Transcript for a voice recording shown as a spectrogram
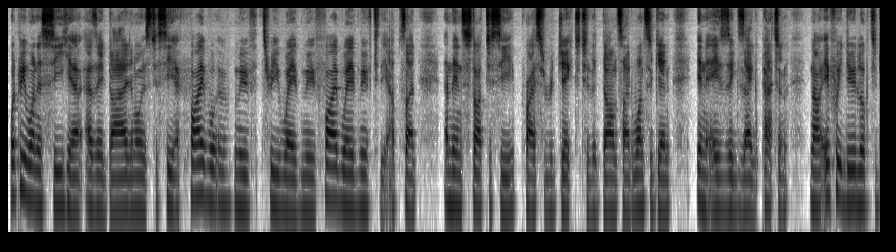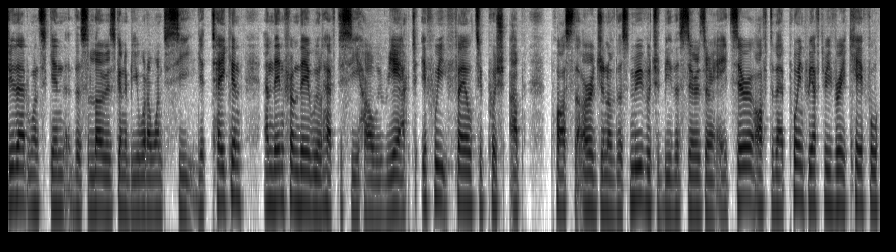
What we want to see here as a diagonal is to see a 5 wave move, 3 wave move, 5 wave move to the upside, and then start to see price reject to the downside once again in a zigzag pattern. Now, if we do look to do that, once again, this low is going to be what I want to see get taken. And then from there, we'll have to see how we react. If we fail to push up past the origin of this move, which would be the 0080. After that point, we have to be very careful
